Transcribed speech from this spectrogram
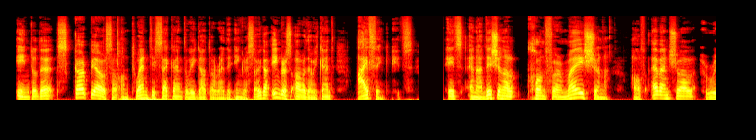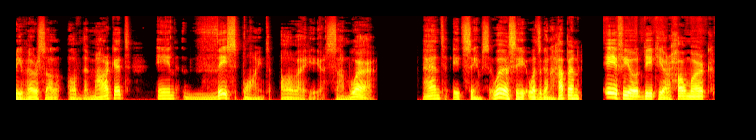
into the Scorpio. So on 22nd, we got already Ingress. So we got Ingress over the weekend. I think it's it's an additional confirmation of eventual reversal of the market in this point over here somewhere. And it seems we'll see what's gonna happen. If you did your homework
